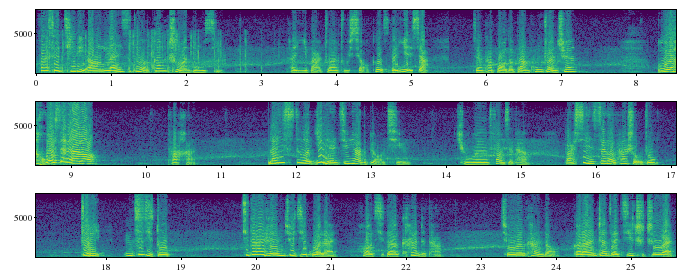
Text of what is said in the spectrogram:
发现提里昂·莱斯特刚吃完东西，他一把抓住小个子的腋下，将他抱到半空转圈。布兰活下来了，他喊。莱斯特一脸惊讶的表情。琼恩放下他，把信塞到他手中。这里，你自己读。其他人聚集过来，好奇地看着他。琼恩看到格兰站在几尺之外，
